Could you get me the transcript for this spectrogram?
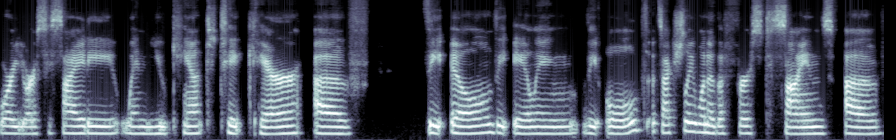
for your society when you can't take care of the ill, the ailing, the old. It's actually one of the first signs of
